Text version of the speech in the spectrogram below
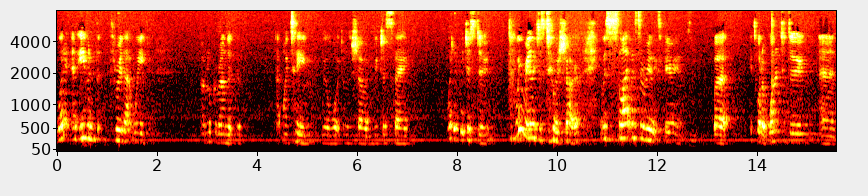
I was like, what? And even th- through that week, I'd look around at the at my team. We all worked on the show, and we'd just say, "What did we just do? Did we really just do a show?" It was a slightly surreal experience, but it's what I wanted to do, and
